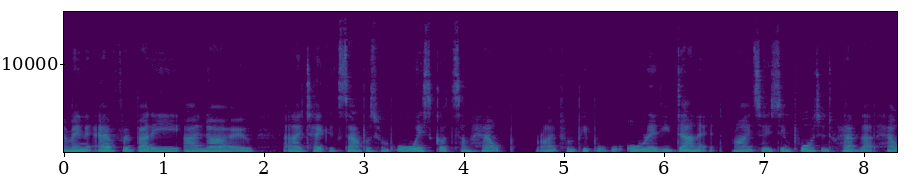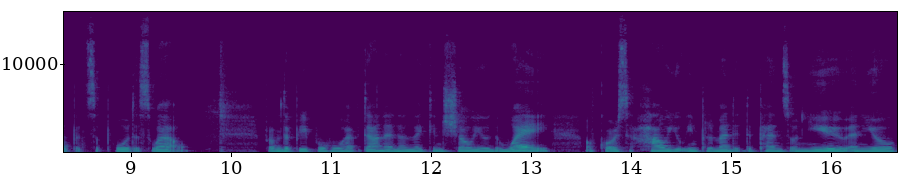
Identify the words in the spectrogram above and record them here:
I mean, everybody I know, and I take examples from, always got some help. right? From people who already done it, right? So it's important to have that help and support as well from the people who have done it and they can show you the way. Of course, how you implement it depends on you and you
